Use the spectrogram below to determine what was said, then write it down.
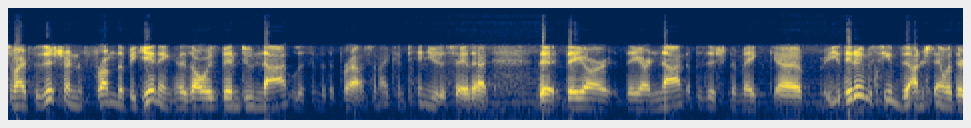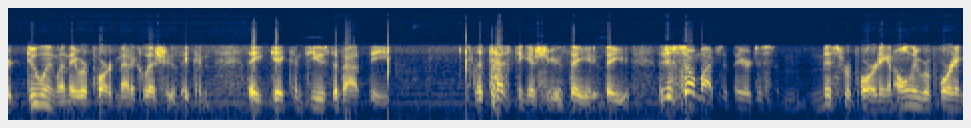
So my position from the beginning has always been: do not listen to the press, and I continue to say that. That they are, they are not in a position to make. Uh, they don't even seem to understand what they're doing when they report medical issues. They can, they get confused about the, the testing issues. They, they, there's just so much that they are just misreporting and only reporting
